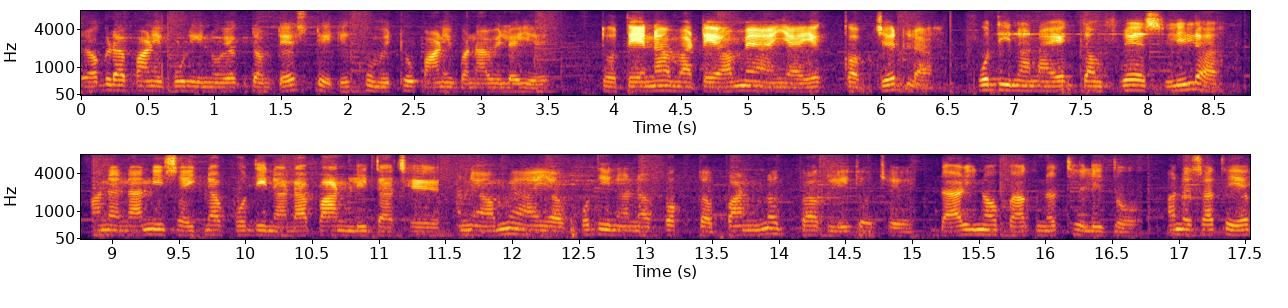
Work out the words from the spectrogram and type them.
રગડા પાણીપુરીનું એકદમ ટેસ્ટી તીખું મીઠું પાણી બનાવી લઈએ. તો તેના માટે અમે અહીંયા એક કપ જેટલા પુદીનાના એકદમ ફ્રેશ લીલા અને નાની સાઈઝના ફુદીનાના પાન લીધા છે. અને અમે અહીંયા ફુદીનાના ફક્ત પાનનો જ ભાગ લીધો છે. ડાળીનો ભાગ નથી લીધો. અને સાથે એક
